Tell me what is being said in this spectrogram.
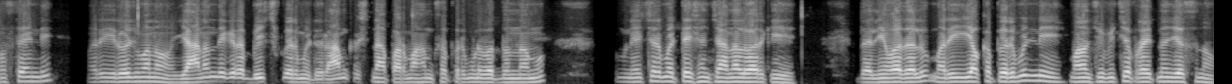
నమస్తే అండి. మరి ఈరోజు మనం యానం దగ్గర beach pyramid Ramakrishna Paramahamsa pyramid వద్ద ఉన్నాము. నేచర్ మెడిటేషన్ ఛానల్ వారికి ధన్యవాదాలు. మరి ఈ యొక్క పిరమిడ్ని మనం చూపించే ప్రయత్నం చేస్తున్నాం.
